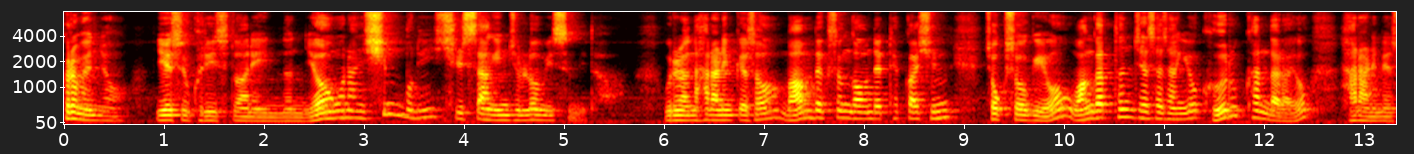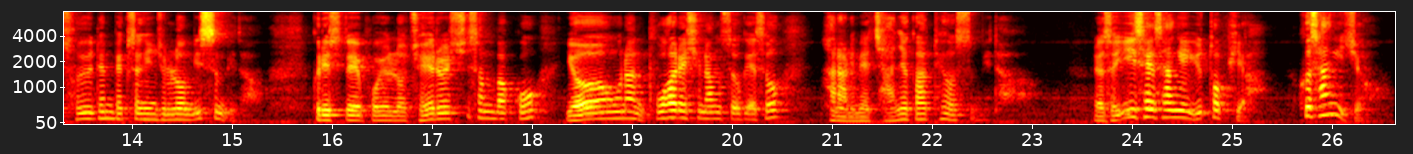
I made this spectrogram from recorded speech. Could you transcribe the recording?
그러면요. 예수 그리스도 안에 있는 영원한 신분이 실상인 줄로 믿습니다. 우리는 하나님께서 마음 백성 가운데 택하신 족속이요 왕 같은 제사장이요 거룩한 나라요 하나님의 소유된 백성인 줄로 믿습니다. 그리스도의 보혈로 죄를 씻음받고 영원한 부활의 신앙 속에서 하나님의 자녀가 되었습니다. 그래서 이 세상의 유토피아, 허상이죠.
